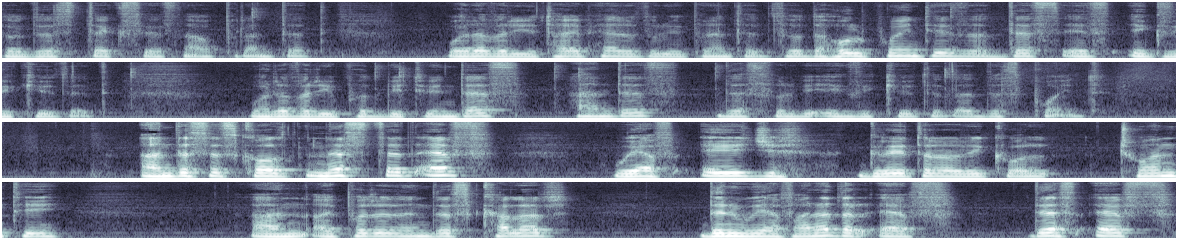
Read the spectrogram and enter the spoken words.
So this text is now printed. Whatever you type here it will be printed. So the whole point is that this is executed. Whatever you put between this and this this will be executed at this point. And this is called nested if we have age greater or equal 20 and I put it in this color. Then we have another if this if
